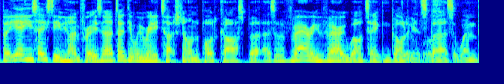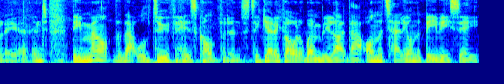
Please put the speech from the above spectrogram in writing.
but yeah, you say Stevie Humphrys, and I don't think we really touched on it on the podcast, but it's a very, very well taken goal against Spurs at Wembley. And, and the amount that that will do for his confidence to get a goal at Wembley like that on the telly, on the BBC,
